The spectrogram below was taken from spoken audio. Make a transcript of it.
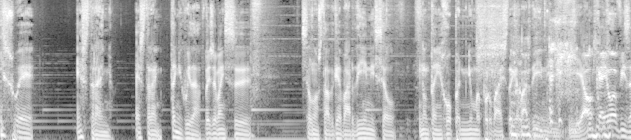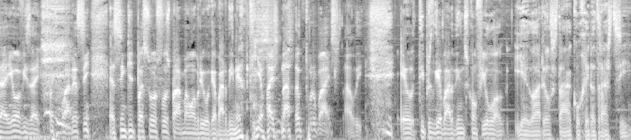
Isso é. é estranho. É estranho. Tenha cuidado, veja bem se. se ele não está de gabardine, se ele não tem roupa nenhuma por baixo da gabardine. E é ok, eu avisei, eu avisei. Pois claro, assim, assim que lhe passou as flores para a mão, abriu a gabardine, não tinha mais nada por baixo. Está ali. Eu, tipos de gabardine, desconfio logo. E agora ele está a correr atrás de si.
